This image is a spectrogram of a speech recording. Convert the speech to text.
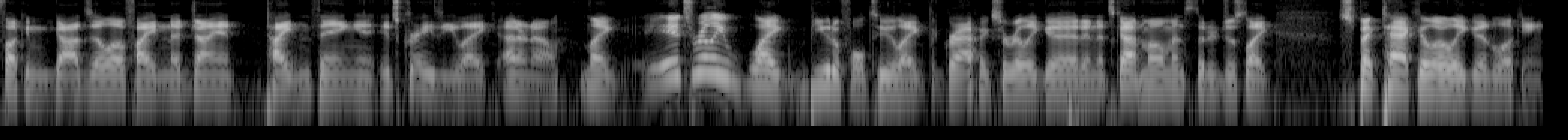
fucking Godzilla fighting a giant Titan thing. It's crazy. Like, I don't know. Like, it's really like beautiful too. Like, the graphics are really good and it's got moments that are just like spectacularly good looking.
